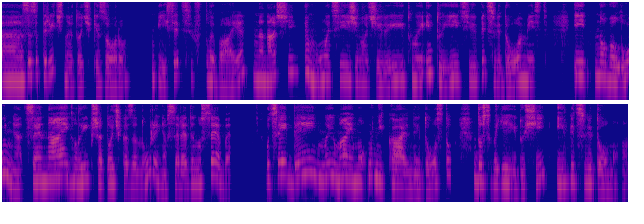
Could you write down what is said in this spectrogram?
Е, З езотеричної точки зору, місяць впливає на наші емоції, жіночі ритми, інтуїцію, підсвідомість. І новолуння це найглибша точка занурення всередину себе. У цей день ми маємо унікальний доступ до своєї душі і підсвідомого.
